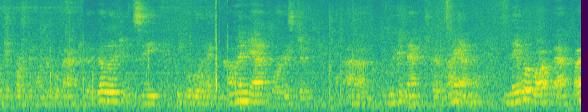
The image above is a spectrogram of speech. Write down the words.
which of course they wanted to go back to their village and see people who hadn't come in yet, or just to uh, reconnect their land, and they were brought back by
